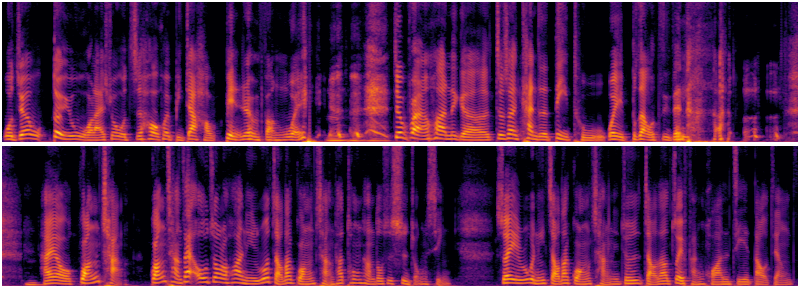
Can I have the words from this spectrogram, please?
我觉得对于我来说，我之后会比较好辨认方位，嗯。就不然的话，那个就算看着地图，我也不知道我自己在哪。还有广场，广场在欧洲的话，你如果找到广场，它通常都是市中心，所以如果你找到广场，你就是找到最繁华的街道这样子。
